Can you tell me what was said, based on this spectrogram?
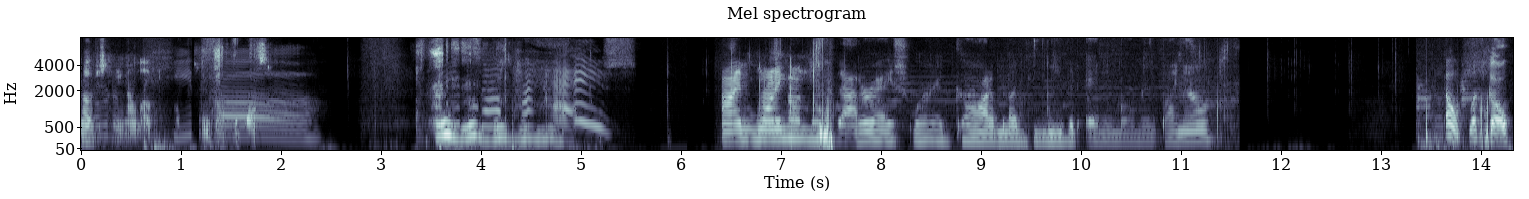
No, just kidding. I love pizza. pizza I'm running on low battery. I swear to God, I'm gonna leave at any moment by now. Oh, let's go.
